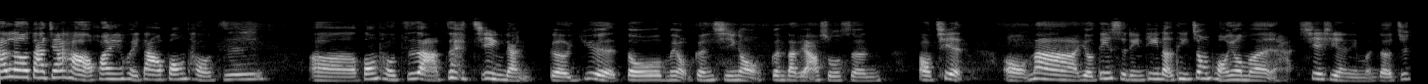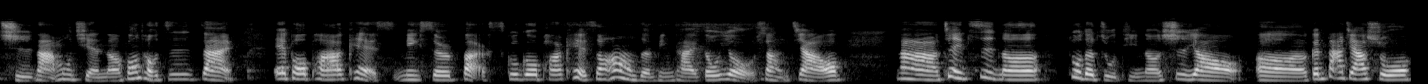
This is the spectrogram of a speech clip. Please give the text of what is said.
Hello，大家好，欢迎回到风投资。呃，风投资啊，最近两个月都没有更新哦，跟大家说声抱歉哦。那有定时聆听的听众朋友们，谢谢你们的支持。那目前呢，风投资在 Apple Podcasts、Mixer Box、Google Podcasts、on 等平台都有上架哦。那这次呢，做的主题呢是要呃跟大家说。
